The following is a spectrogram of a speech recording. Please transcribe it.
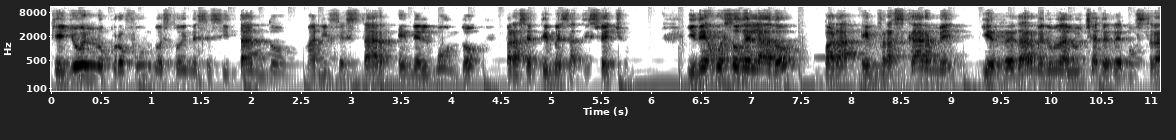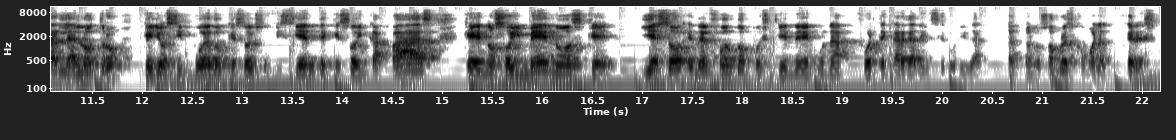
que yo en lo profundo estoy necesitando manifestar en el mundo para sentirme satisfecho. Y dejo eso de lado para enfrascarme y enredarme en una lucha de demostrarle al otro que yo sí puedo, que soy suficiente, que soy capaz, que no soy menos, que... Y eso en el fondo pues tiene una fuerte carga de inseguridad, tanto en los hombres como en las mujeres.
